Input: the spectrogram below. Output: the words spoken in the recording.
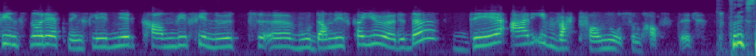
Fins noen retningslinjer? Kan vi finne ut uh, hvordan vi skal gjøre det? Det er i hvert fall noe som haster. F.eks.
